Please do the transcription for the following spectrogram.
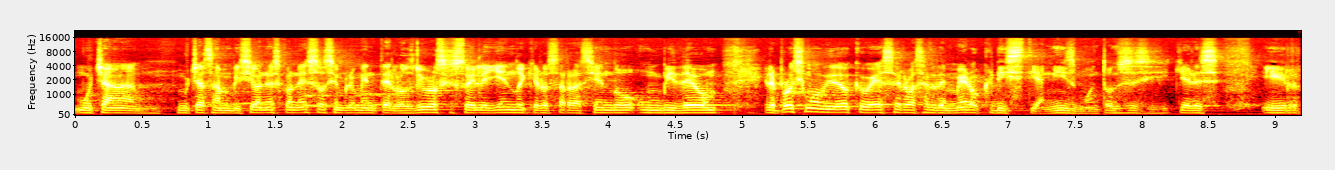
muchas ambiciones con eso, simplemente los libros que estoy leyendo y quiero estar haciendo un video. El próximo video que voy a hacer va a ser de mero cristianismo, entonces si quieres ir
